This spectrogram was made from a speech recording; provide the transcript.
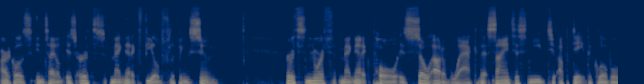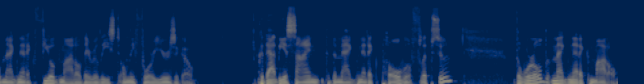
article is entitled Is Earth's Magnetic Field Flipping Soon? Earth's north magnetic pole is so out of whack that scientists need to update the global magnetic field model they released only four years ago. Could that be a sign that the magnetic pole will flip soon? The World Magnetic Model,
